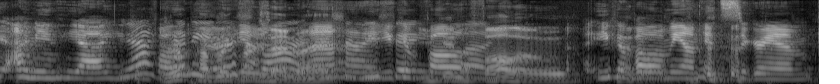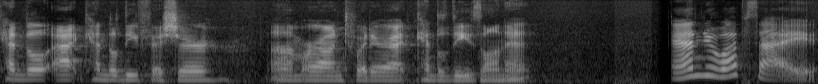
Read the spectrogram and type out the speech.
Yeah, I mean, yeah, you Yeah, can follow You're a public me. person, right? Uh, we you say can you follow- can follow. You can follow me on Instagram, Kendall at Kendall D Fisher, um, or on Twitter at Kendall D's on it. And your website.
